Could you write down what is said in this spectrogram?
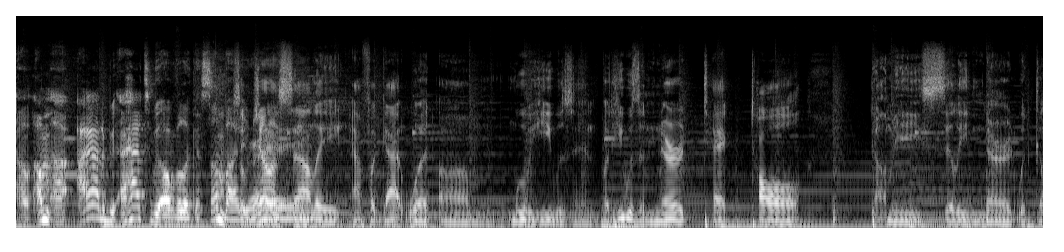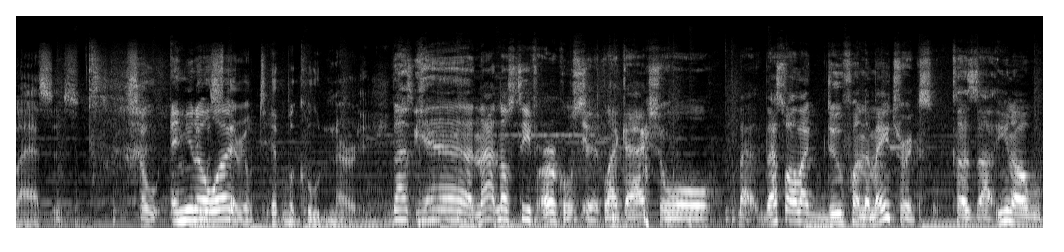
I, I'm, I, I gotta be. I have to be overlooking somebody. So right? John Sally, I forgot what um, movie he was in, but he was a nerd tech, tall, dummy, silly nerd with glasses. So And you know what? Stereotypical nerdy. That's yeah, not no Steve Urkel shit. Like actual. That, that's why I like dude from the Matrix because uh, you know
